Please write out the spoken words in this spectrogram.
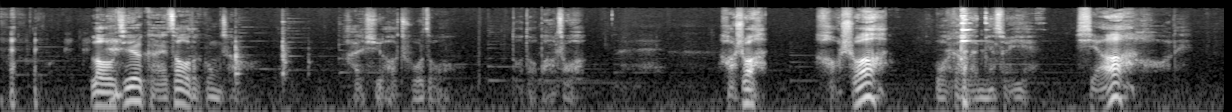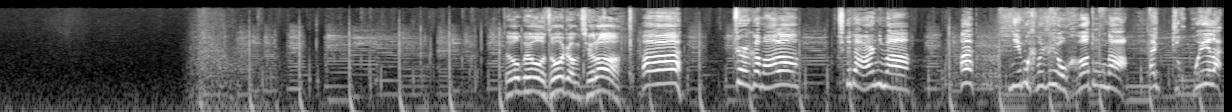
老街改造的工程，还需要楚总多多帮助。好说，好说，我干了您随意。行，好嘞。都给我走整齐了！哎，这是干嘛呢？去哪儿你们？哎，你们可是有合同的！哎，就回来。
